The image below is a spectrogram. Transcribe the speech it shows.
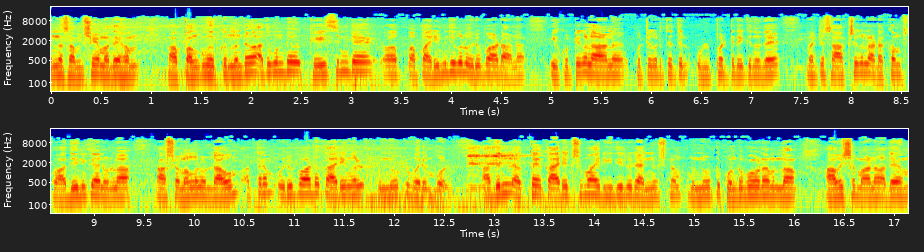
എന്ന സംശയം അദ്ദേഹം പങ്കുവെക്കുന്നുണ്ട്. അതുകൊണ്ട് കേസിന്റെ പരിമിതികൾ ഒരുപാടാണ്. ഈ കുട്ടികളാണ് കുറ്റകൃത്യത്തിൽ ഉൾപ്പെട്ടിരിക്കുന്നത്. മറ്റ് സാക്ഷികളടക്കം സ്വാധീനിക്കാനുള്ള ശ്രമങ്ങളുണ്ടാവും. അത്തരം ഒരുപാട് കാര്യങ്ങൾ മുന്നോട്ട് വരുമ്പോൾ അതിലൊക്കെ കാര്യക്ഷമമായ രീതിയിൽ ഒരു അന്വേഷണം മുന്നോട്ട് കൊണ്ടുപോകണമെന്ന ആവശ്യമാണ് അദ്ദേഹം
